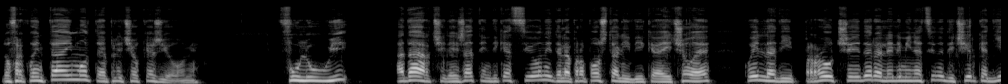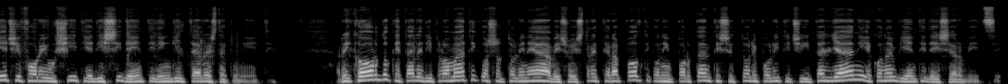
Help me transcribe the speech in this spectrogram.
Lo frequentai in molteplici occasioni. Fu lui a darci le esatte indicazioni della proposta libica, e cioè quella di procedere all'eliminazione di circa 10 fuoriusciti e dissidenti in Inghilterra e Stati Uniti. Ricordo che tale diplomatico sottolineava i suoi stretti rapporti con importanti settori politici italiani e con ambienti dei servizi,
